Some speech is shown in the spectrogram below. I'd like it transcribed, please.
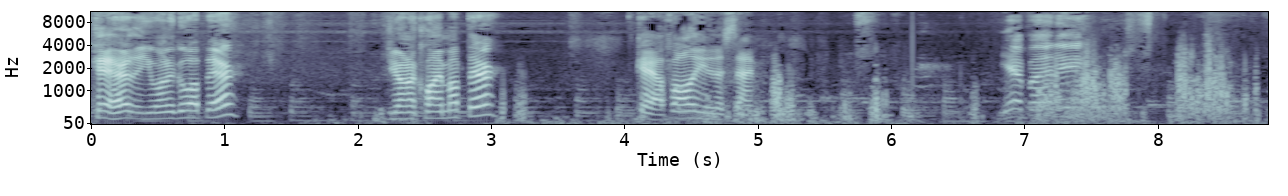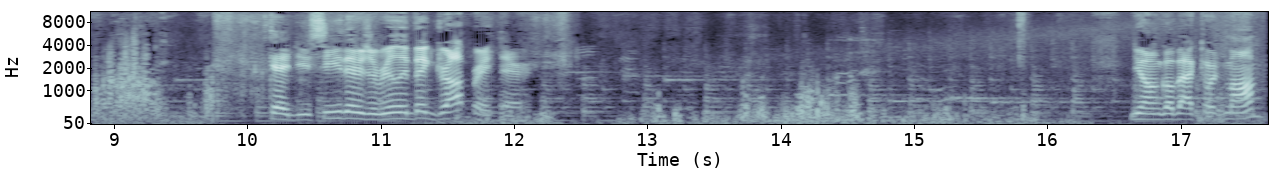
Okay, Hartley, you want to go up there? Do you want to climb up there? Okay, I'll follow you this time. Yeah, buddy. Okay, do you see there's a really big drop right there? You wanna go back towards mom?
